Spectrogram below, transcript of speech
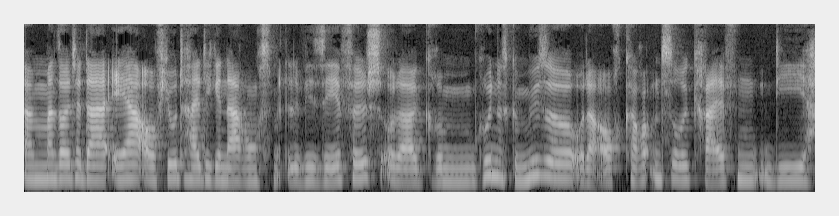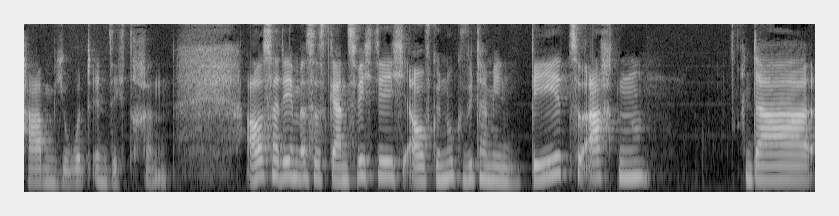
Ähm, man sollte da eher auf jodhaltige Nahrungsmittel wie Seefisch oder grün, grünes Gemüse oder auch Karotten zurückgreifen. Die haben Jod in sich drin. Außerdem ist es ganz wichtig, auf genug Vitamin B zu achten, da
